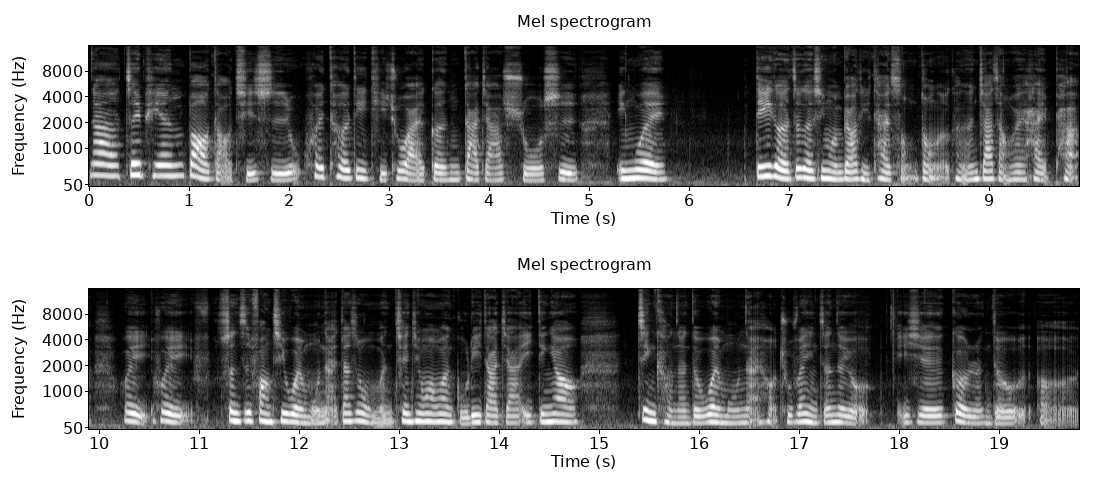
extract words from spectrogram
那这篇报道其实会特地提出来跟大家说，是因为第一个，这个新闻标题太耸动了，可能家长会害怕，会会甚至放弃喂母奶。但是我们千千万万鼓励大家一定要尽可能的喂母奶哈，除非你真的有一些个人的呃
